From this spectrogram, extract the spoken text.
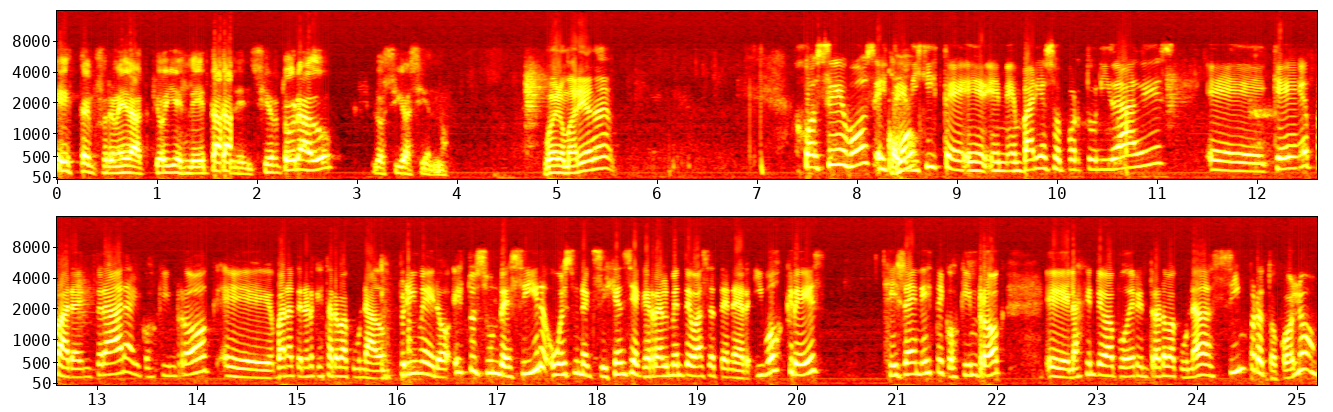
esta enfermedad, que hoy es letal en cierto grado, lo siga siendo. Bueno, Mariana, José, vos este, dijiste en, varias oportunidades eh, que para entrar al Cosquín Rock eh, van a tener que estar vacunados. Primero, ¿esto es un decir o es una exigencia que realmente vas a tener? ¿Y vos crees que ya en este Cosquín Rock eh, la gente va a poder entrar vacunada sin protocolo?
